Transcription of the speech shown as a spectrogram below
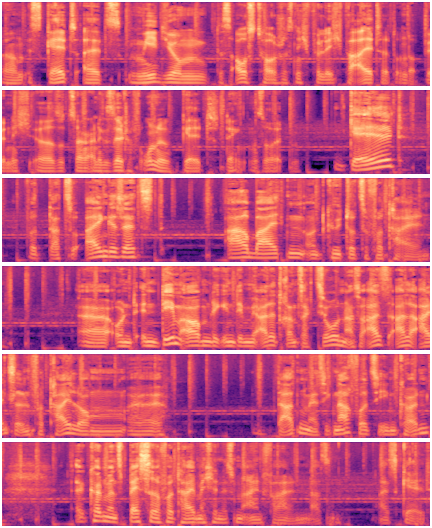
ähm, ist Geld als Medium des Austausches nicht völlig veraltet und ob wir nicht äh, sozusagen eine Gesellschaft ohne Geld denken sollten? Geld wird dazu eingesetzt, Arbeiten und Güter zu verteilen. Äh, und in dem Augenblick, in dem wir alle Transaktionen, also alle einzelnen Verteilungen äh, datenmäßig nachvollziehen können, äh, können wir uns bessere Verteilmechanismen einfallen lassen als Geld.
